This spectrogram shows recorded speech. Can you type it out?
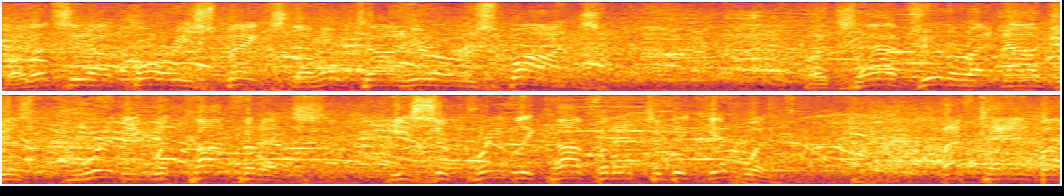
Well, let's see how Cory Spinks, the hometown hero, responds. But Zab Judah right now just brimming with confidence. He's supremely confident to begin with. Left hand by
